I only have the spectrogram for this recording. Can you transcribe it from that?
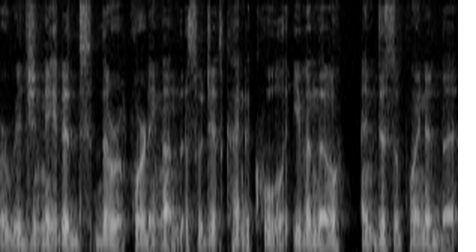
originated the reporting on this, which is kind of cool. Even though I'm disappointed that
